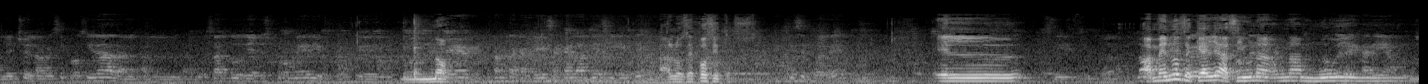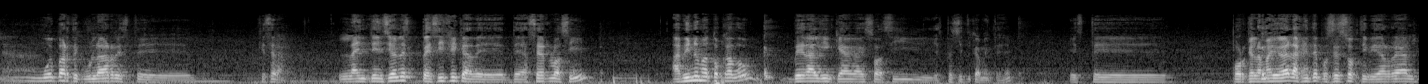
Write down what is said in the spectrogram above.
al hecho de la reciprocidad, al, al- a los saldos diarios promedios, porque No. tanta cantidad y sacarla al día siguiente, A los depósitos. ¿sí se puede? El, a menos de que haya así una, una muy, muy particular, este, ¿qué será? La intención específica de, de hacerlo así, a mí no me ha tocado ver a alguien que haga eso así específicamente, ¿eh? este, porque la mayoría de la gente pues es su actividad real,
